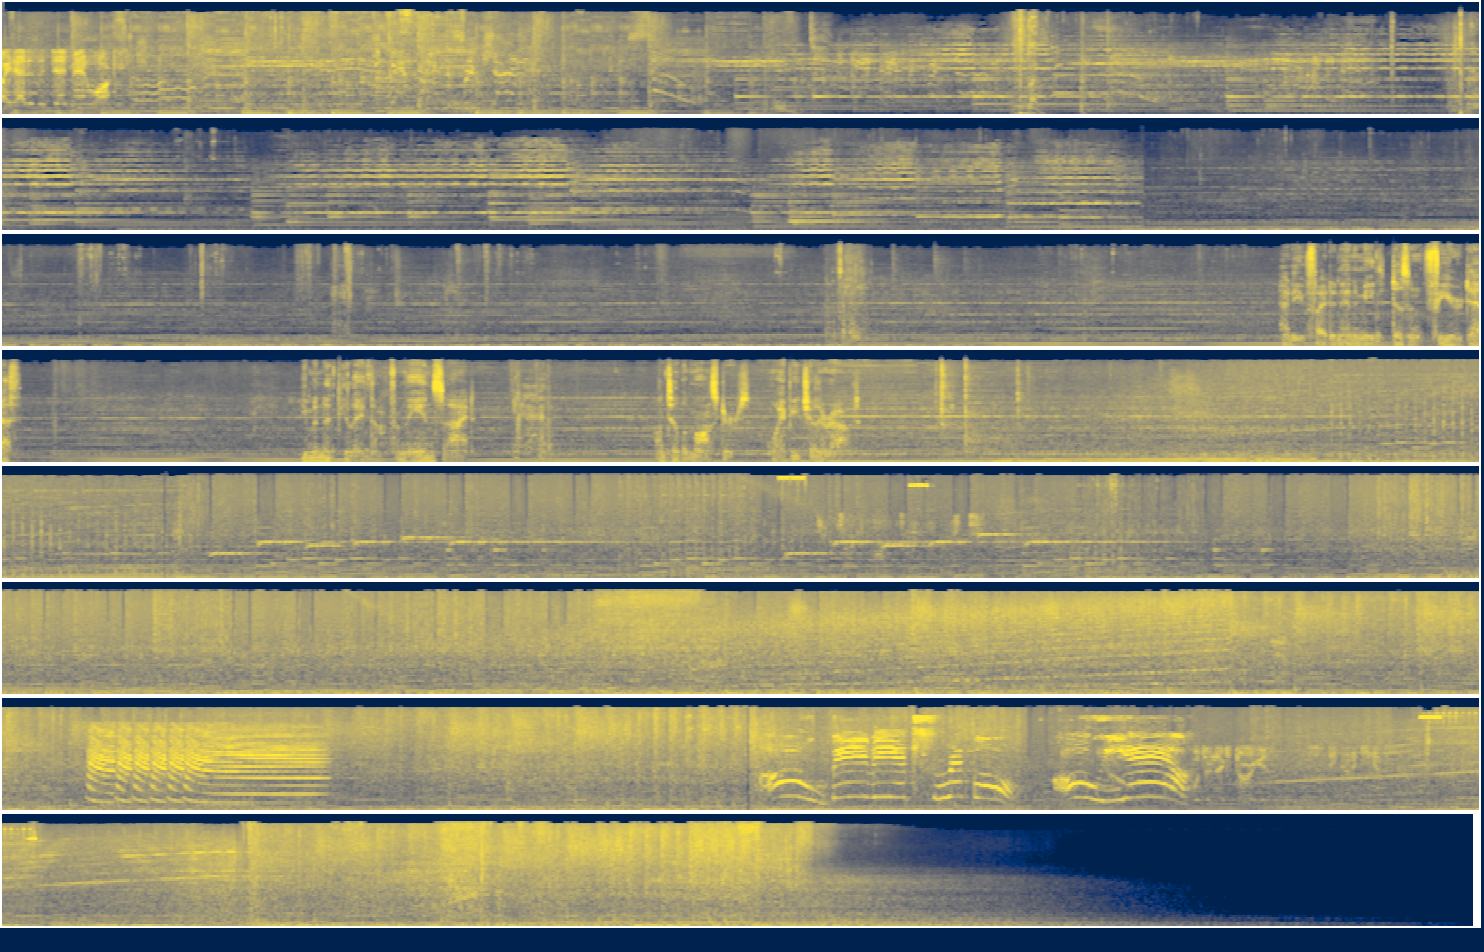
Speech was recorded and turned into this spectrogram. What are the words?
the. White hat is a dead man walking. You fight an enemy that doesn't fear death? You manipulate them from the inside until the monsters wipe each other out.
